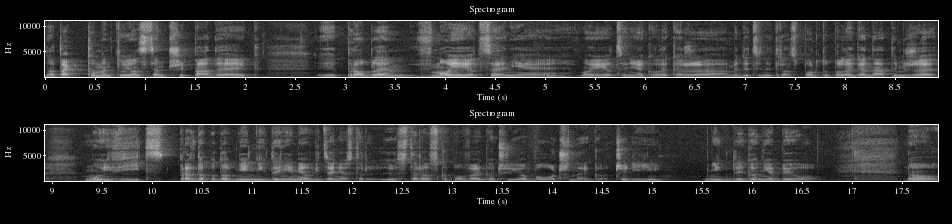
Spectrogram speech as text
No tak komentując ten przypadek, Problem w mojej ocenie, w mojej ocenie jako lekarza medycyny transportu polega na tym, że mój widz prawdopodobnie nigdy nie miał widzenia stereoskopowego, czyli obołocznego, czyli nigdy go nie było. No,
